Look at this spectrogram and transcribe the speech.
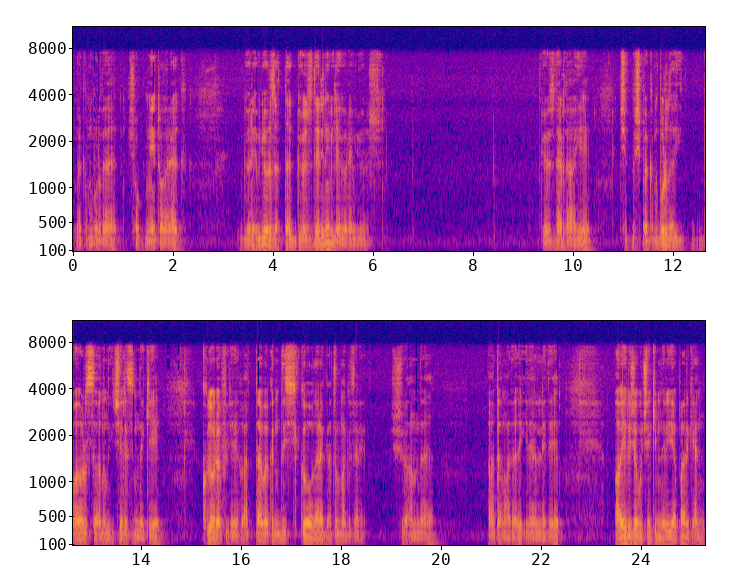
Bakın burada çok net olarak görebiliyoruz. Hatta gözlerini bile görebiliyoruz. Gözler dahi çıkmış. Bakın burada bağırsağının içerisindeki klorofili hatta bakın dışkı olarak atılmak üzere. Şu anda atamadı, ilerledi. Ayrıca bu çekimleri yaparken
